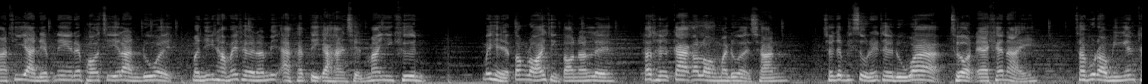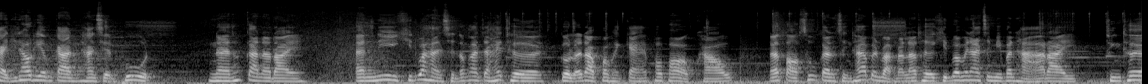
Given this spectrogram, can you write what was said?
มาที่ยานเดฟเน่ได้เพราะจีรันด้วย มันยิ่งทำให้เธอนั้นมีอคติกับหานเฉินมากยิ่งขึ้น ไม่เห็นจะต้องร้อยถึงตอนนั้นเลย ถ้าเธอกล้าก็ลองมาดูกับฉัน ฉันจะพิสูจน์ให้เธอดูว่าเธออ่อนแอแค่ไหน ถ้าพวกเรามีเงื่อนไขที่เท่าเทียมกันหานเฉินพูด นายต้องการอะไรแอนนี่คิดว่าหานเฉินต้องการจะให้เธอกดระดับความแข็งแกร่งให้พอๆกับเขา แล้วต่อสู้กันสิ่งถ้าเป็นแบบนั้นแล้วเธอคิดว่าไม่น่าจะมีปัญหาอะไร ถึงเธอ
